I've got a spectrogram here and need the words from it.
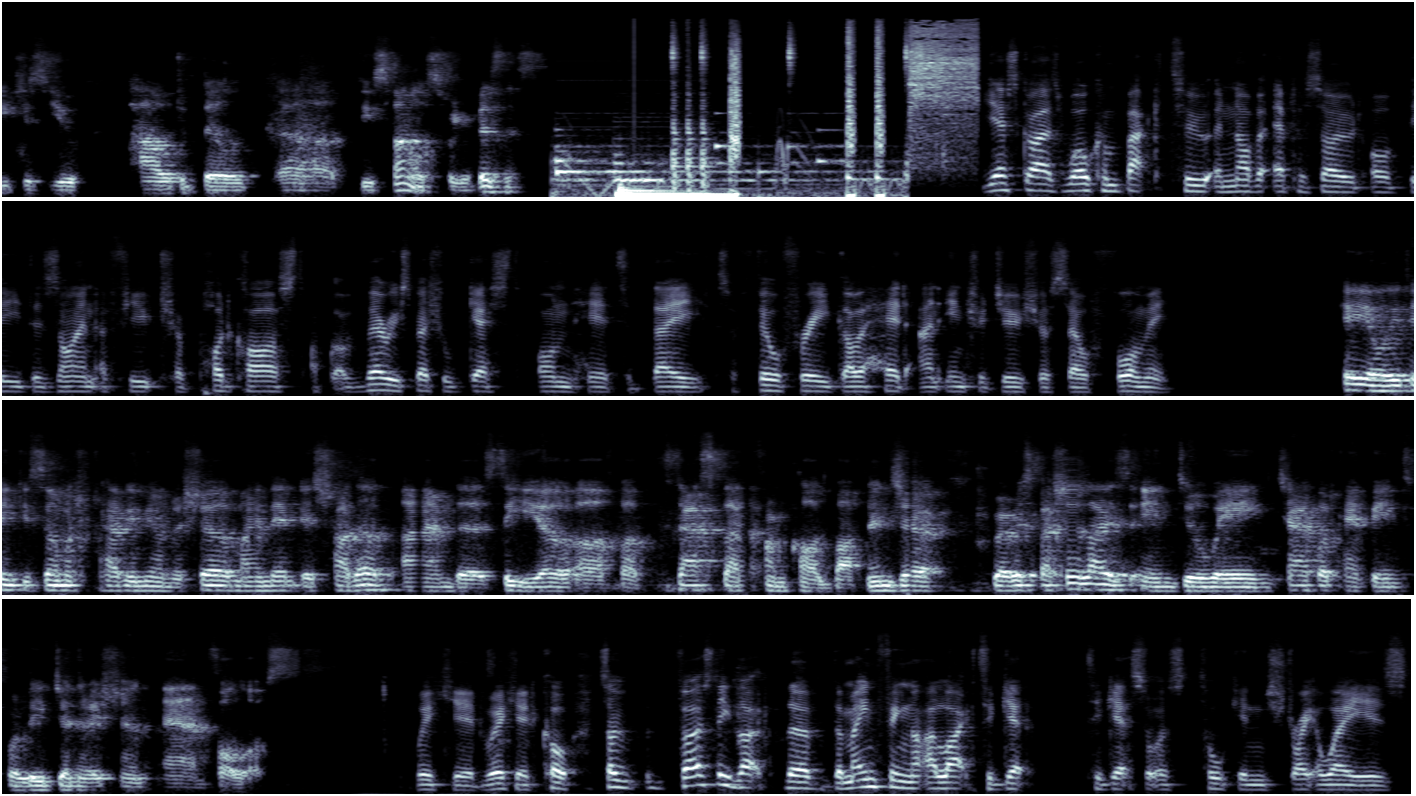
teaches you how to build uh, these funnels for your business. Yes, guys, welcome back to another episode of the Design a Future podcast. I've got a very special guest on here today, so feel free, go ahead and introduce yourself for me. Hey, Oli, thank you so much for having me on the show. My name is Shadab. I'm the CEO of a SaaS platform called Bot Ninja, where we specialize in doing chatbot campaigns for lead generation and follow ups. Wicked, wicked, cool. So, firstly, like the the main thing that I like to get to get sort of talking straight away is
